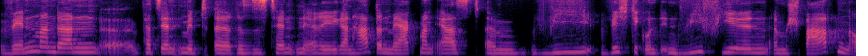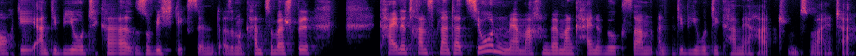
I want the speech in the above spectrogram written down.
wenn man dann äh, Patienten mit äh, resistenten Erregern hat, dann merkt man erst, ähm, wie wichtig und in wie vielen ähm, Sparten auch die Antibiotika so wichtig sind. Also man kann zum Beispiel keine Transplantationen mehr machen, wenn man keine wirksamen Antibiotika mehr hat und so weiter.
